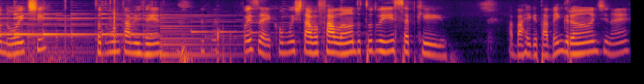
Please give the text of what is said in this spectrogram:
boa noite. Todo mundo está me vendo? Pois é, como eu estava falando, tudo isso é porque a barriga está bem grande, né?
